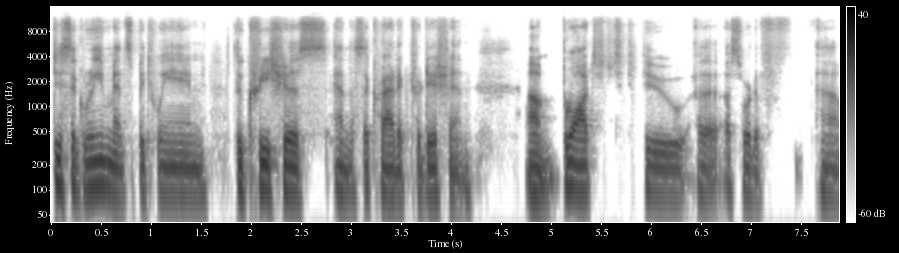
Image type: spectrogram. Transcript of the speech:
disagreements between Lucretius and the Socratic tradition, um, brought to a, a sort of uh,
